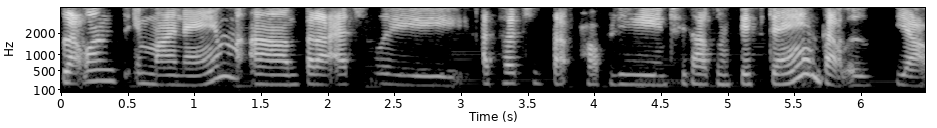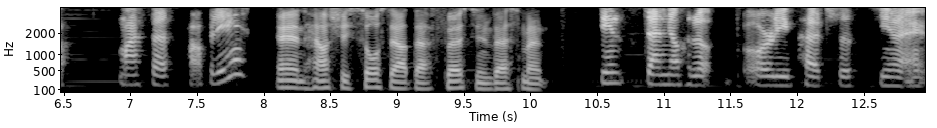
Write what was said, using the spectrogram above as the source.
That one's in my name, um, but I actually I purchased that property in 2015. That was yeah my first property. And how she sourced out that first investment. Since Daniel had already purchased, you know,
